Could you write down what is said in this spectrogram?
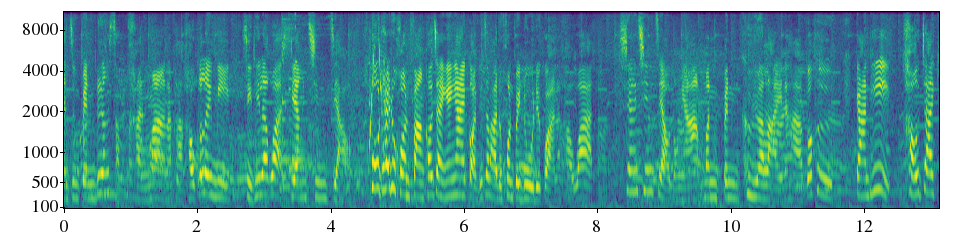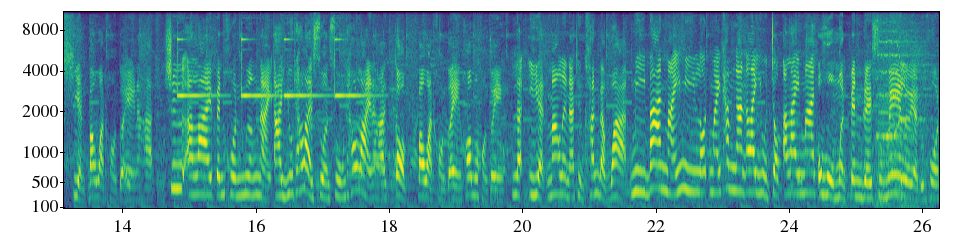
นจึงเป็นเรื่องสำคัญมากนะคะ เขาก็เลยมีสิ่งที่เรียกว่าเซียงชินเจียวพูดให้ทุกคนฟังเข้าใจง่ายๆ ก่อนที่จะพาทุกคนไปดูดีกว่านะคะว่า เซียงชินเจียวตรงเนี้ยมันเป็นคืออะไรนะคะ ก็คือการที่เขาจะเขียนประวัติของตัวเองนะคะ ชื่ออะไรเป็นคนเมืองไหนอายุเท่าไหร่ส่วนสูงเท่าไหร่นะคะกรอกประวัติของตัวเองข้อมูลของตัวเอง ละเอียดมากเลยนะถึงขั้นแบบว่า มีบ้านไหมมีรถไหมทำงานอะไรอยู่จบอะไรมาโอ้โหเหมือนเป็นเรซูเม่เลยอะทุกคน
